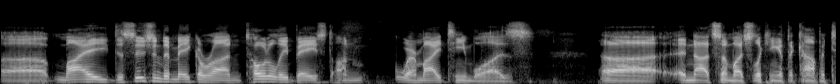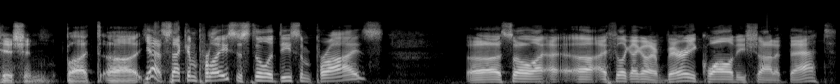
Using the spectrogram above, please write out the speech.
Uh, my decision to make a run totally based on where my team was, uh, and not so much looking at the competition. But uh, yeah, second place is still a decent prize. Uh, so I, I, uh, I feel like I got a very quality shot at that,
